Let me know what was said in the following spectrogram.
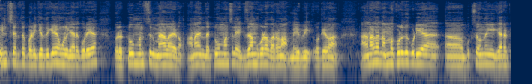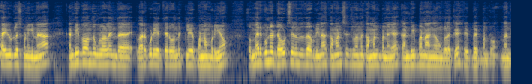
ஹிண்ட்ஸ் எடுத்து படிக்கிறதுக்கே உங்களுக்கு ஏறக்குறைய ஒரு டூ மந்த்ஸுக்கு மேலே ஆகிடும் ஆனால் இந்த டூ மந்த்ஸில் எக்ஸாம் கூட வரலாம் மேபி ஓகேவா அதனால் நம்ம கொடுக்கக்கூடிய புக்ஸை வந்து நீங்கள் கரெக்டாக யூட்டிலைஸ் பண்ணிக்கணும்னா கண்டிப்பாக வந்து உங்களால் இந்த வரக்கூடிய தேர்வு வந்து கிளியர் பண்ண முடியும். ஸோ மேற்கொண்டு டவுட்ஸ் இருந்தது அப்படின்னா கமெண்ட் செக்ஷனில் வந்து கமெண்ட் பண்ணுங்கள் கண்டிப்பாக நாங்கள் உங்களுக்கு ரிப்ளை பண்ணுறோம் நன்றி.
